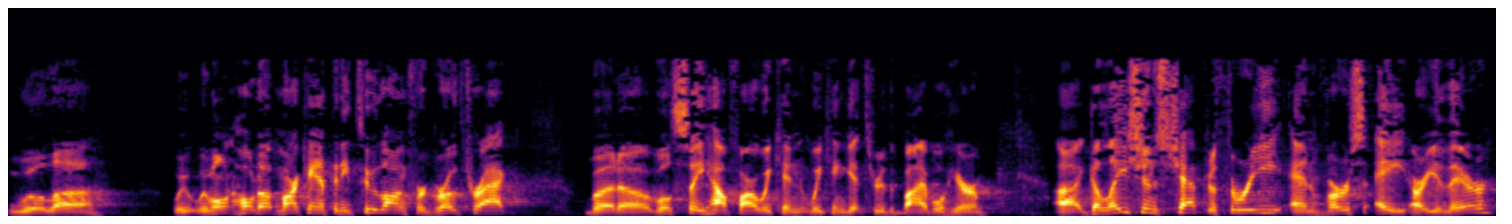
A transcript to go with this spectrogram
We'll, uh, we, we won't hold up Mark Anthony too long for growth track, but uh, we'll see how far we can we can get through the Bible here. Uh, Galatians chapter three and verse eight. Are you there?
